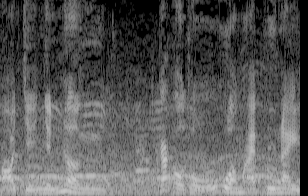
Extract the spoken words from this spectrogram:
Họ chỉ nhỉnh hơn các cầu thủ U22 Brunei.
